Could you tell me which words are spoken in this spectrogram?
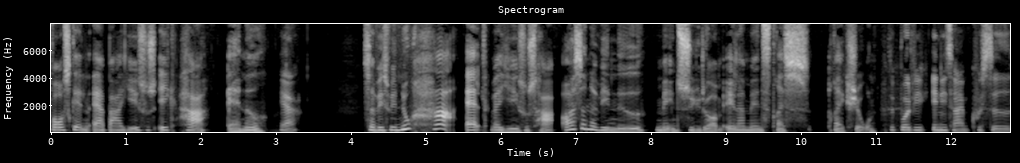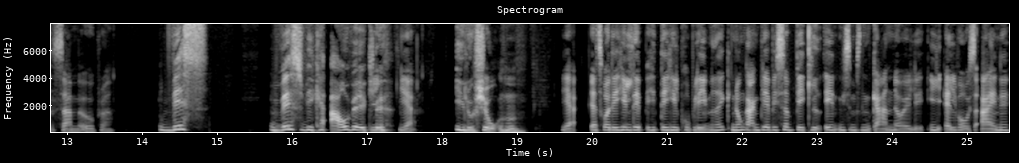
Forskellen er bare, at Jesus ikke har andet. Ja, Så hvis vi nu har alt, hvad Jesus har, også når vi er nede med en sygdom eller med en stressreaktion, så burde vi anytime kunne sidde sammen med Oprah. Hvis, hvis vi kan afvikle Ja, illusionen, ja. Jeg tror, det er hele, det, det er hele problemet. Ikke? Nogle gange bliver vi så viklet ind, ligesom sådan en garnnøgle, i alle vores egne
